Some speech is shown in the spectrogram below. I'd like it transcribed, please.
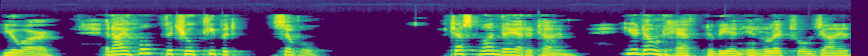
you are. And I hope that you'll keep it simple. Just one day at a time. You don't have to be an intellectual giant.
